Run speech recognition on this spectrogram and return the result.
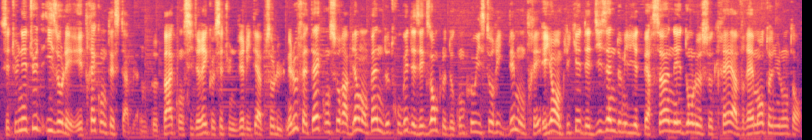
C'est une étude isolée et très contestable. On ne peut pas considérer que c'est une vérité absolue. Mais le fait est qu'on sera bien en peine de trouver des exemples de complots historiques démontrés ayant impliqué des dizaines de milliers de personnes et dont le secret a vraiment tenu longtemps.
